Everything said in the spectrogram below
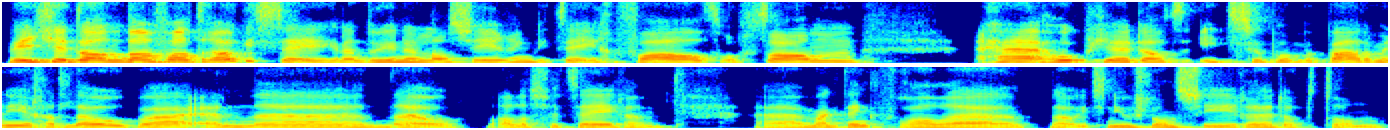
Weet je, dan, dan valt er ook iets tegen. Dan doe je een lancering die tegenvalt. Of dan hè, hoop je dat iets op een bepaalde manier gaat lopen. En uh, nou, alles zit tegen. Uh, maar ik denk vooral uh, nou, iets nieuws lanceren, dat dan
